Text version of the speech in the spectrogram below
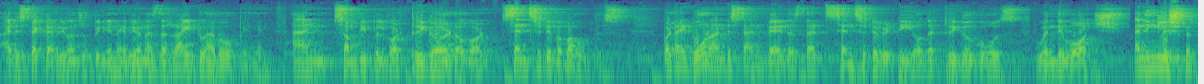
I respect everyone's opinion. Everyone has the right to have an opinion. And some people got triggered or got sensitive about this. But I don't understand where does that sensitivity or that trigger goes when they watch an English film.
